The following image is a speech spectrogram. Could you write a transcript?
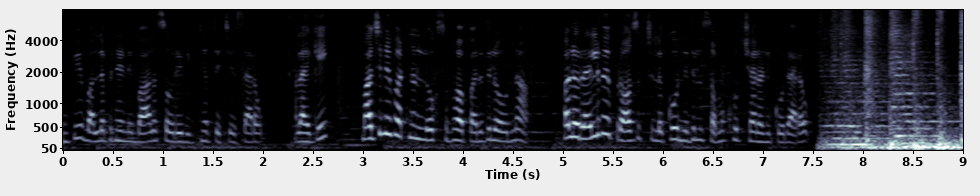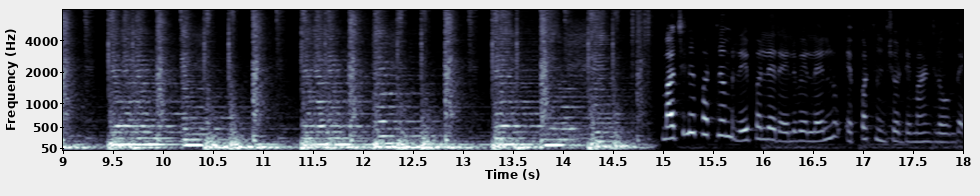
ఎంపీ వల్లభనేని బాలశౌరి విజ్ఞప్తి చేశారు. అలాగే మచిలీపట్నం లోక్సభ పరిధిలో ఉన్న పలు రైల్వే ప్రాజెక్టులకు నిధులు సమకూర్చాలని కోరారు. మచిలీపట్నం రేపల్లె రైల్వే లైన్లు ఎప్పటి నుంచో డిమాండ్లో ఉంది.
